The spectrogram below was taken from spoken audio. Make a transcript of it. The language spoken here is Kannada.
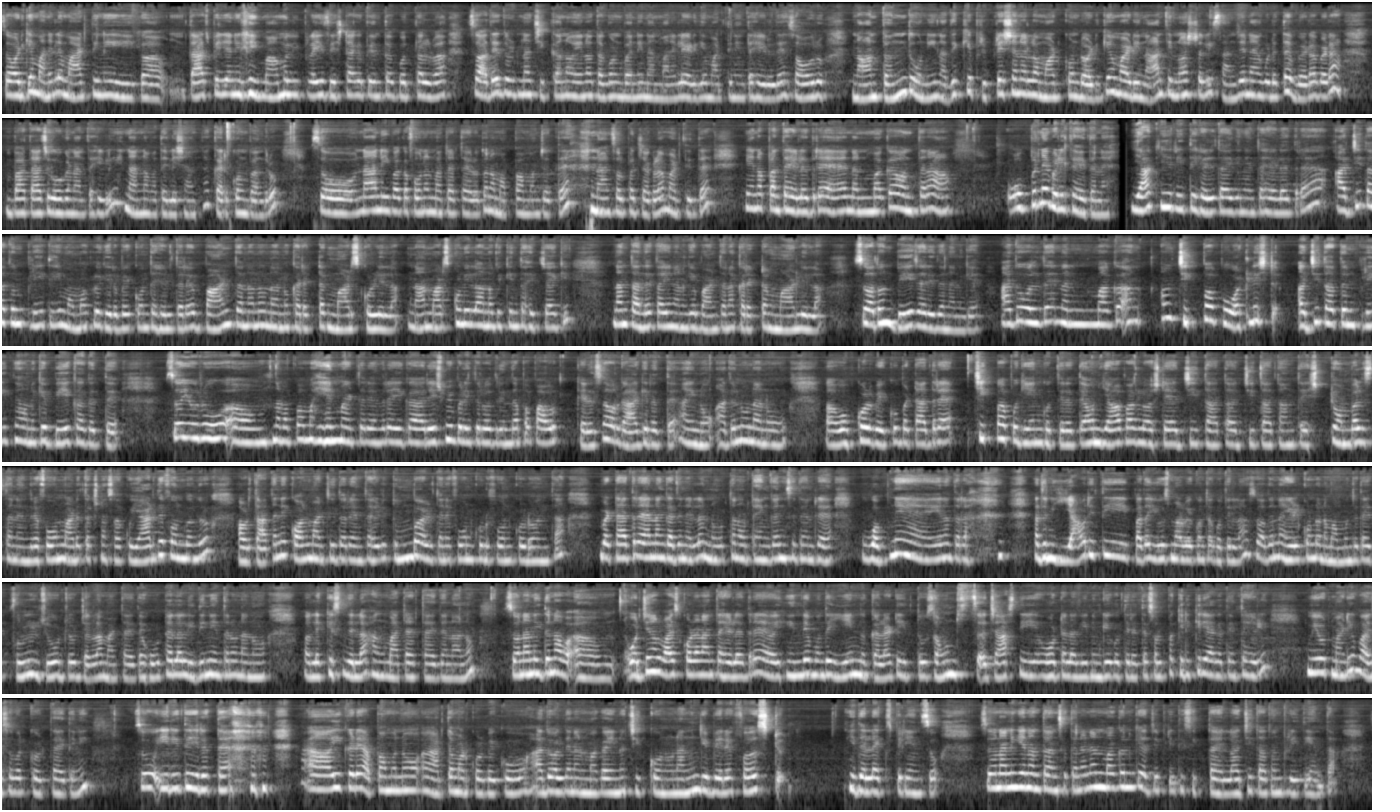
ಸೊ ಅಡುಗೆ ಮನೇಲೇ ಮಾಡ್ತೀನಿ. ಈಗ ತಾಜ್ ಬಿರಿಯಾನಿಲಿ ಮಾಮೂಲಿ ಪ್ರೈಸ್ ಎಷ್ಟಾಗುತ್ತೆ ಅಂತ ಗೊತ್ತಲ್ವಾ? ಸೊ ಅದೇ ದುಡ್ಡನ್ನ ಚಿಕನೋ ಏನೋ ತಗೊಂಡು ಬನ್ನಿ, ನಾನು ಮನೇಲೇ ಅಡುಗೆ ಮಾಡ್ತೀನಿ ಅಂತ ಹೇಳಿದೆ. ಸೊ ಅವರು, ನಾನು ತಂದು, ನೀನು ಅದಕ್ಕೆ ಪ್ರಿಪ್ರೇಷನ್ ಎಲ್ಲ ಮಾಡಿಕೊಂಡು ಅಡುಗೆ ಮಾಡಿ, ನಾನು ತಿನ್ನೋಷ್ಟರಲ್ಲಿ ಸಂಜೆನೇ ಆಗಿಬಿಡುತ್ತೆ. ಬೇಡ ಬೇಡ, ಬಾ ತಾಜ್ಗೆ ಹೋಗೋಣ ಅಂತ ಹೇಳಿ ನನ್ನ ಮತ್ತು ಶಾಂತನ ಕರ್ಕೊಂಡು ಬಂದರು. ಸೊ ನಾನು ಇವಾಗ ಫೋನಲ್ಲಿ ಮಾತಾಡ್ತಾ ಇರೋದು ನಮ್ಮ ಅಪ್ಪ, ಅಮ್ಮನ ಜೊತೆ. ನಾನು ಸ್ವಲ್ಪ ಜಗಳ ಮಾಡ್ತಿದ್ದೆ. ಏನಪ್ಪ ಅಂತ ಹೇಳಿದ್ರೆ ನನ್ನ ಮಗ ಒಂಥರ ಒಬ್ಬನೇ ಬೆಳೀತಾ ಇದ್ದಾನೆ. ಯಾಕೆ ಈ ರೀತಿ ಹೇಳ್ತಾ ಇದ್ದೀನಿ ಅಂತ ಹೇಳಿದ್ರೆ, ಅಜ್ಜಿ ತಾತನ ಪ್ರೀತಿ ಮೊಮ್ಮಕ್ಳಿಗೆ ಇರಬೇಕು ಅಂತ ಹೇಳ್ತಾರೆ. ಬಾಣ್ತನೂ ನಾನು ಕರೆಕ್ಟಾಗಿ ಮಾಡಿಸ್ಕೊಳ್ಳಿಲ್ಲ. ನಾನು ಮಾಡಿಸ್ಕೊಂಡಿಲ್ಲ ಅನ್ನೋದಕ್ಕಿಂತ ಹೆಚ್ಚಾಗಿ ನನ್ನ ತಂದೆ ತಾಯಿ ನನಗೆ ಬಾಣ್ತನ ಕರೆಕ್ಟಾಗಿ ಮಾಡಲಿಲ್ಲ. ಸೊ, ಅದೊಂದು ಬೇಜಾರಿದೆ ನನಗೆ. ಅದು ಅಲ್ಲದೆ ನನ್ನ ಮಗ, ಅವ್ನು ಚಿಕ್ಕ ಪಾಪು ಅಟ್ಲೀಸ್ಟ್ ಅಜ್ಜಿ ತಾತನ ಪ್ರೀತಿ ಅವನಿಗೆ ಬೇಕಾಗತ್ತೆ. ಸೊ, ಇವರು ನಮ್ಮಪ್ಪ ಅಮ್ಮ ಏನು ಮಾಡ್ತಾರೆ ಅಂದರೆ, ಈಗ ರೇಷ್ಮೆ ಬೆಳೀತಿರೋದ್ರಿಂದ ಪಾಪ ಅವ್ರ ಕೆಲಸ ಅವ್ರಿಗೆ ಆಗಿರುತ್ತೆ ಐ ನೋ ಅದನ್ನು ನಾನು ಒಪ್ಕೊಳ್ಬೇಕು. ಬಟ್ ಆದರೆ ಚಿಕ್ಕ ಪಾಪಗೆ ಏನು ಗೊತ್ತಿರುತ್ತೆ? ಅವ್ನು ಯಾವಾಗಲೂ ಅಷ್ಟೇ ಅಜ್ಜಿ, ತಾತ ಅಜ್ಜಿ, ತಾತ ಅಂತ ಎಷ್ಟು ಹಂಬಲಿಸ್ತಾನೆ ಅಂದರೆ ಫೋನ್ ಮಾಡಿದ ತಕ್ಷಣ ಸಾಕು. ಯಾರದೇ ಫೋನ್ ಬಂದರೂ ಅವ್ರ ತಾತನೇ ಕಾಲ್ ಮಾಡ್ತಿದ್ದಾರೆ ಅಂತ ಹೇಳಿ ತುಂಬ ಅಳ್ತಾನೆ ಫೋನ್ ಕೊಡು ಫೋನ್ ಕೊಡು ಅಂತ. ಬಟ್ ಆದರೆ ನಂಗೆ ಅದನ್ನೆಲ್ಲ ನೋಡ್ತಾ ನೋಡ್ತಾ ಹೆಂಗೆ ಅನಿಸಿದೆ ಅಂದರೆ ಒಬ್ಬನೇ ಏನಂತಾರ, ಅದನ್ನು ಯಾವ ರೀತಿ ಪದ ಯೂಸ್ ಮಾಡಬೇಕು ಅಂತ ಗೊತ್ತಿಲ್ಲ. ಸೊ ಅದನ್ನು ಹೇಳ್ಕೊಂಡು ನಮ್ಮ ಅಮ್ಮನ ಜೊತೆ ಫುಲ್ ಜೋರು ಜೋರು ಜಗಳ ಮಾಡ್ತಾ ಇದ್ದೆ. ಹೋಟೆಲಲ್ಲಿ ಇದ್ದೀನಿ ಅಂತಲೂ ನಾನು ಲೆಕ್ಕಿಸೋದಿಲ್ಲ. ಹಂಗೆ ಮಾತಾಡ್ತಾ ಇದ್ದೆ ನಾನು. ಸೊ ನಾನು ಇದನ್ನು ಒರಿಜಿನಲ್ ವಾಯ್ಸ್ ಕೊಡೋಣ ಅಂತ ಹೇಳಿದ್ರೆ, ಹಿಂದೆ ಮುಂದೆ ಏನು ಗಲಾಟೆ ಇತ್ತು ಸೌಂಡ್ಸ್ ಜಾಸ್ತಿ ಹೋಟೆಲಲ್ಲಿ ನಿಮಗೆ ಗೊತ್ತಿರುತ್ತೆ, ಸ್ವಲ್ಪ ಕಿರಿಕಿರಿ ಆಗುತ್ತೆ ಅಂತ ಹೇಳಿ ಮ್ಯೂಟ್ ಮಾಡಿ ವಾಯ್ಸ್ ಓವರ್ ಕೊಡ್ತಾ ಇದ್ದೀನಿ. ಸೊ ಈ ರೀತಿ ಇರುತ್ತೆ. ಈ ಕಡೆ ಅಪ್ಪ ಅಮ್ಮನೂ ಅರ್ಥ ಮಾಡ್ಕೊಳ್ಬೇಕು. ಅದು ಅಲ್ಲದೆ ನನ್ನ ಮಗ ಇನ್ನೂ ಚಿಕ್ಕೋನು, ನನಗೆ ಬೇರೆ ಫಸ್ಟ್ ಇದೆಲ್ಲ ಎಕ್ಸ್ಪೀರಿಯೆನ್ಸು ಸೊ ನನಗೇನಂತ ಅನಿಸುತ್ತೆ ನನ್ನ ಮಗನಿಗೆ ಅಜ್ಜಿ ಪ್ರೀತಿ ಸಿಗ್ತಾ ಇಲ್ಲ, ಅಜ್ಜಿ ತಾತನ ಪ್ರೀತಿ ಅಂತ.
